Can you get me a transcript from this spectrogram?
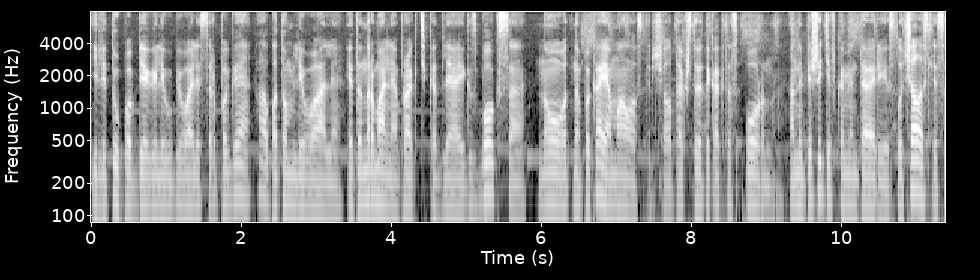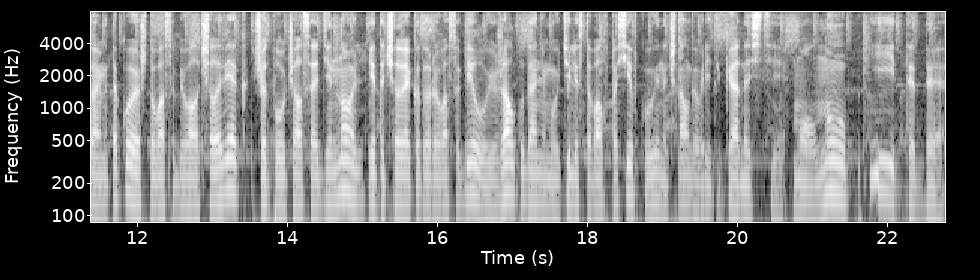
или тупо бегали убивали с РПГ, а потом ливали. Это нормальная практика для Xbox, но вот на ПК я мало встречал, так что это как-то спорно. А напишите в комментарии, случалось ли с вами такое, что вас убивал человек, счет получался 1-0, и этот человек, который вас убил, уезжал куда-нибудь или вставал в пассивку и начинал говорить гадости, мол, нуб и т.д.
